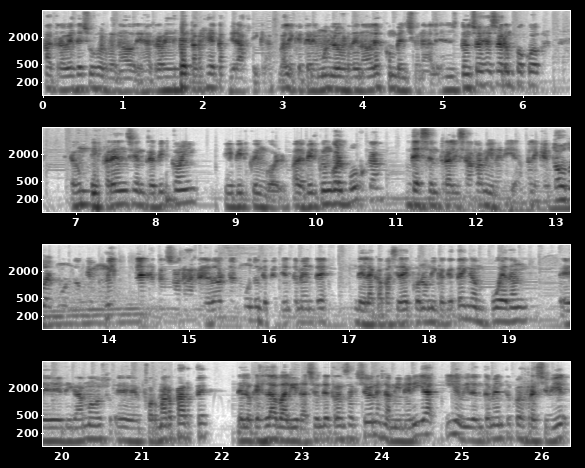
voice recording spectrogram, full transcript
a través de sus ordenadores, a través de tarjetas gráficas, ¿vale? Que tenemos en los ordenadores convencionales. Entonces eso era un poco es una diferencia entre Bitcoin y Bitcoin Gold. Bitcoin Gold busca descentralizar la minería, que todo el mundo, que miles de personas alrededor del mundo, independientemente de la capacidad económica que tengan, puedan, eh, digamos, eh, formar parte de lo que es la validación de transacciones, la minería y evidentemente pues recibir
